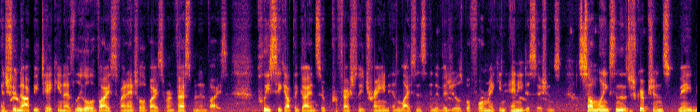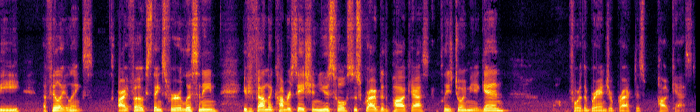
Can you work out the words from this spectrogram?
and should not be taken as legal advice, financial advice, or investment advice. Please seek out the guidance of professionally trained and licensed individuals before making any decisions. Some links in the descriptions may be affiliate links. All right, folks, thanks for listening. If you found the conversation useful, subscribe to the podcast please join me again for the Brand Your Practice podcast.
